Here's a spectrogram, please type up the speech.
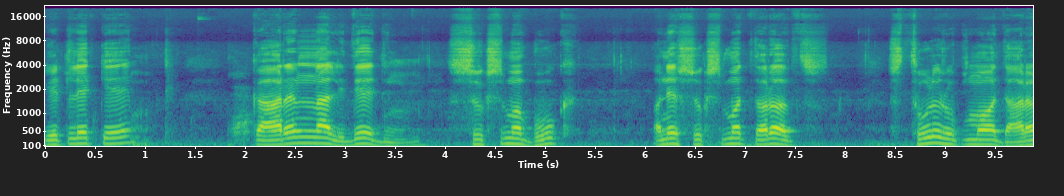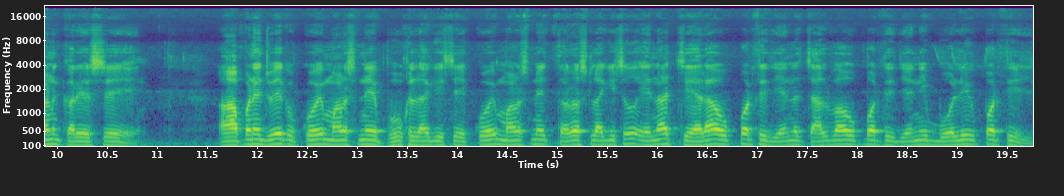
એટલે કે કારણના લીધે જ સૂક્ષ્મ ભૂખ અને સૂક્ષ્મ તરસ સ્થૂળ રૂપમાં ધારણ કરે છે. આપણે જોઈએ કે કોઈ માણસને ભૂખ લાગી છે, કોઈ માણસને તરસ લાગી છે, એના ચહેરા ઉપરથી જ, એને ચાલવા ઉપરથી જ, એની બોલી ઉપરથી જ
